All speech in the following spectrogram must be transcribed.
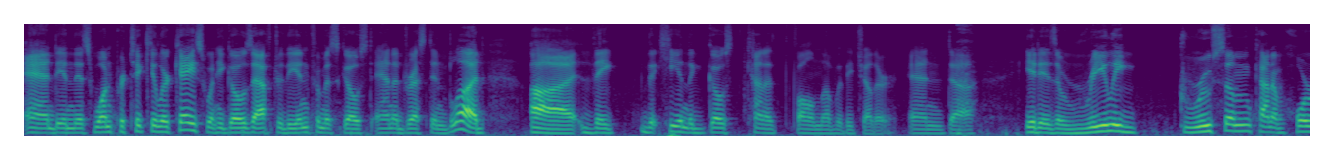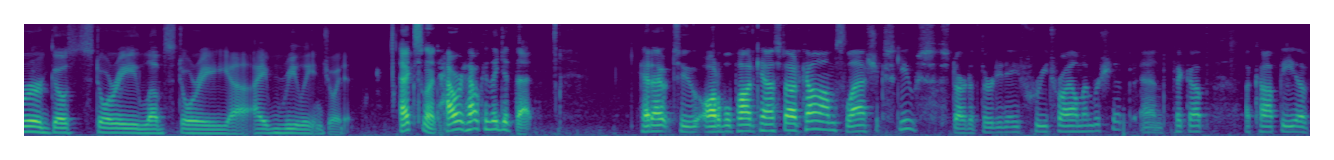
And in this one particular case, when he goes after the infamous ghost Anna dressed in blood, uh, they the, he and the ghost kind of fall in love with each other, and uh, it is a really gruesome kind of horror ghost story, love story. Uh, I really enjoyed it. Excellent. Howard, how can they get that? Head out to audiblepodcast.com slash excuse start a 30-day free trial membership and pick up a copy of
